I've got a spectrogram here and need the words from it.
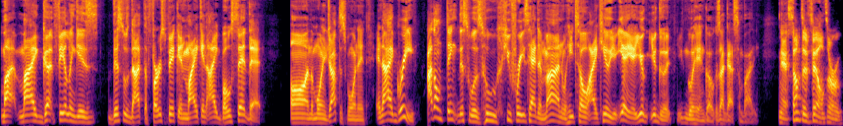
my my gut feeling is this was not the first pick, and Mike and Ike both said that on the morning drop this morning, and I agree. I don't think this was who Hugh Freeze had in mind when he told Ike Hilliard. Yeah, yeah, you're you're good. You can go ahead and go because I got somebody. Yeah, something fell through.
